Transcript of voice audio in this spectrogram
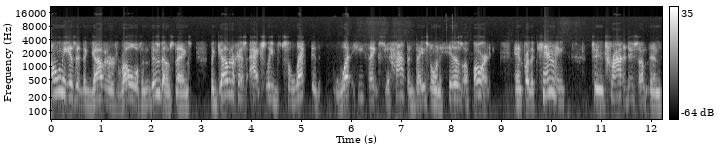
only is it the governor's role to do those things, the governor has actually selected what he thinks should happen based on his authority. And for the county to try to do something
